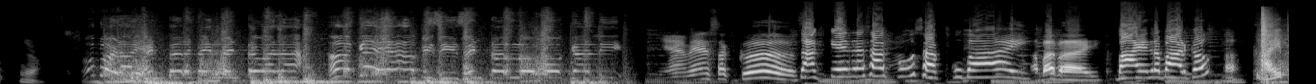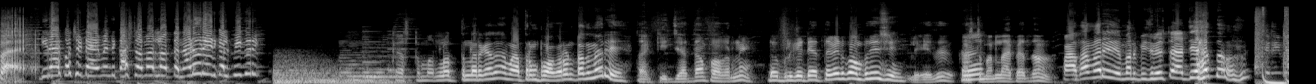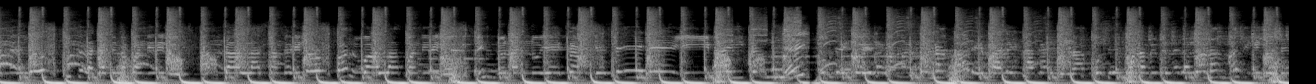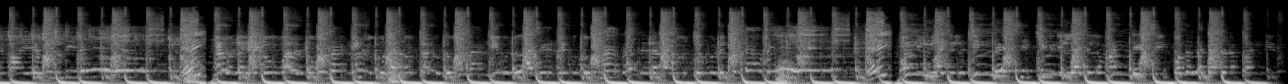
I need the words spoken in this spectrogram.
బాయ్. Bye bye. గిరాకొచ్చే టైం కస్టమర్లు వస్తా నడు రేడికల్ పిగురి కస్టమర్లు వస్తున్నారు కదా మాత్రం పొగరు ఉంటది మరి. తగ్గించేద్దాం పొగర్ని. డబ్బులు కట్టేస్తావేంటి కొంప తీసి? లేదు కస్టమర్లు ఆపేద్దాం పదా మరి మన బిజినెస్ స్టార్ట్ చేద్దాం.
